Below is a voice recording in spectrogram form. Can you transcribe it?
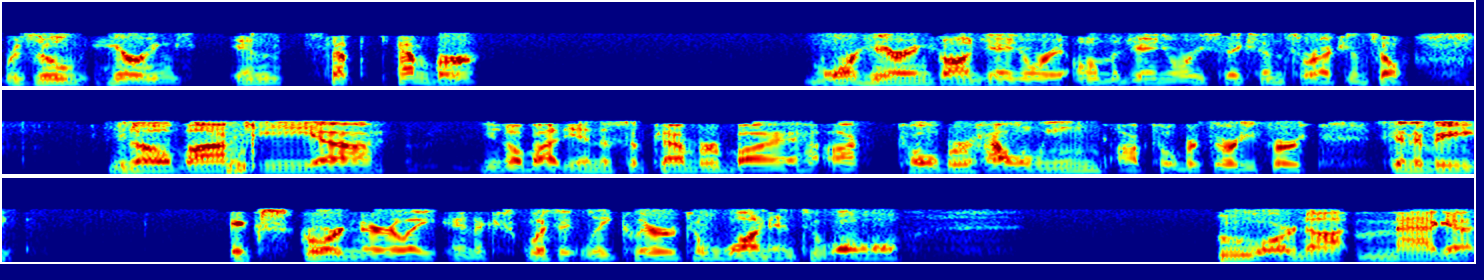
resume hearings in September. More hearings on January on the January 6th insurrection. So, you know, by the uh, you know by the end of September, by October, Halloween, October 31st, it's going to be extraordinarily and exquisitely clear to one and to all who are not MAGA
